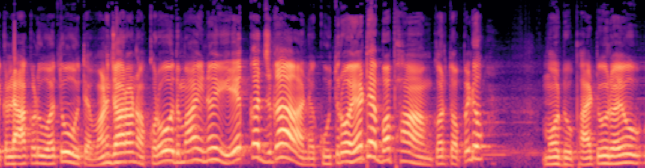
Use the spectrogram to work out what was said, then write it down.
એક લાકડું હતું તે વણઝારાનો ક્રોધ માય નહીં, એક જ ગા અને કૂતરો હેઠે બફાંગ કરતો પડ્યો. મોઢું ફાટું રહ્યું,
